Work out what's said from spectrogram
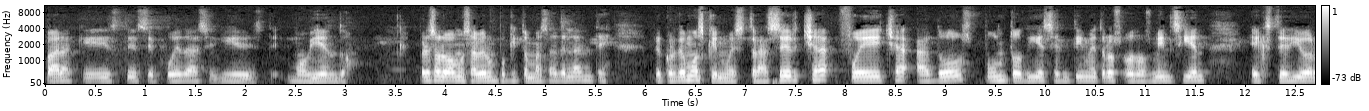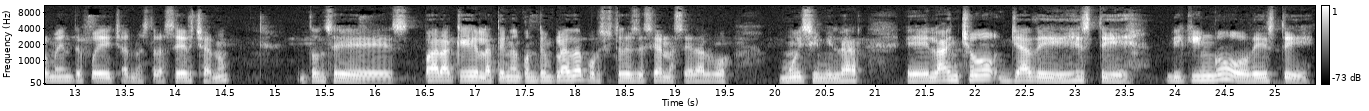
para que este se pueda seguir este, moviendo. Pero eso lo vamos a ver un poquito más adelante. Recordemos que nuestra cercha fue hecha a 2.10 centímetros o 2100 exteriormente fue hecha nuestra cercha, ¿no? Entonces, para que la tengan contemplada por si ustedes desean hacer algo muy similar. El ancho ya de este vikingo o de este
